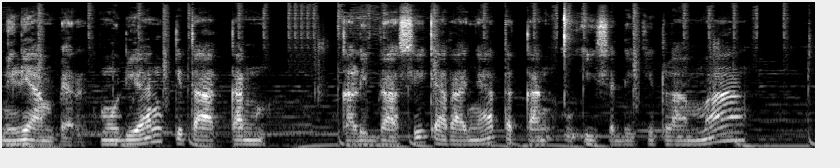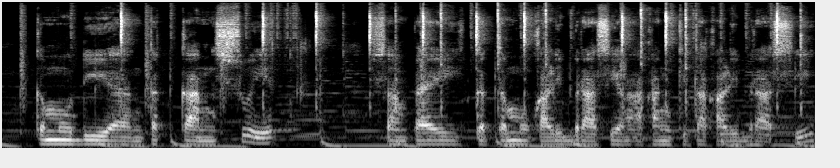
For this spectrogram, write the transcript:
miliampere. Kemudian kita akan kalibrasi caranya tekan UI sedikit lama kemudian tekan switch sampai ketemu kalibrasi yang akan kita kalibrasi.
